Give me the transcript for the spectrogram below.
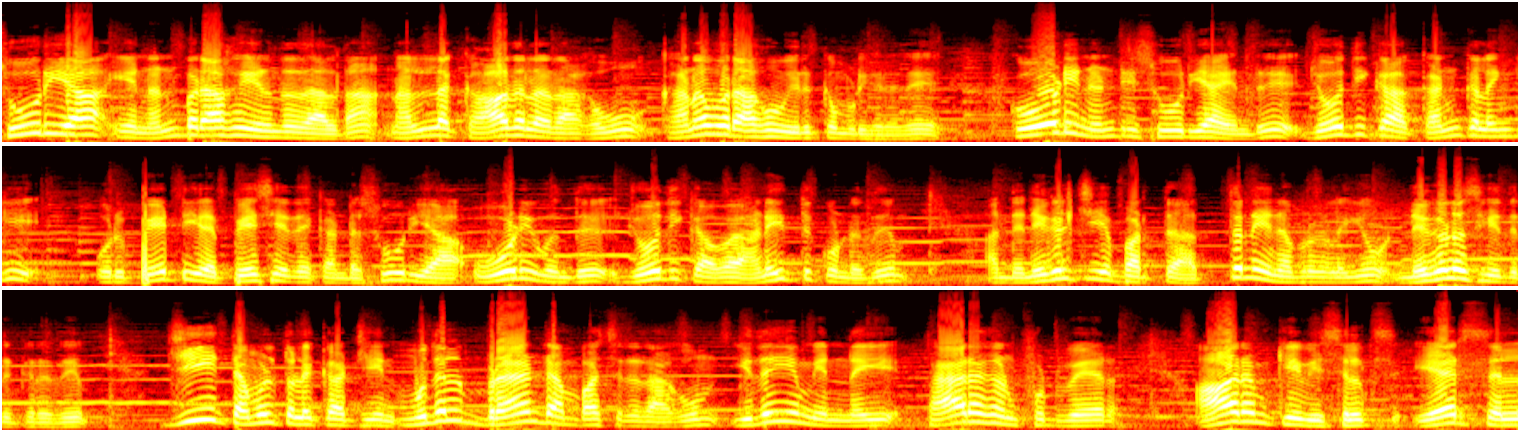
சூர்யா என் நண்பராக இருந்ததால் தான் நல்ல காதலராகவும் கணவராகவும் இருக்க முடிகிறது. கோடி நன்றி சூர்யா என்று ஜோதிகா கண்கலங்கி ஒரு பேட்டியில் பேசியதை கண்ட சூர்யா ஓடி வந்து ஜோதிகாவை அணைத்து கொண்டது. அந்த நிகழ்ச்சியை பார்த்த அத்தனை நபர்களையும் நெகிழ செய்திருக்கிறது. ஜி தமிழ் தொலைக்காட்சியின் முதல் பிராண்ட் அம்பாசிடராகவும் இதயம் எண்ணெய் Paragon footwear RMKV silks Aircel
